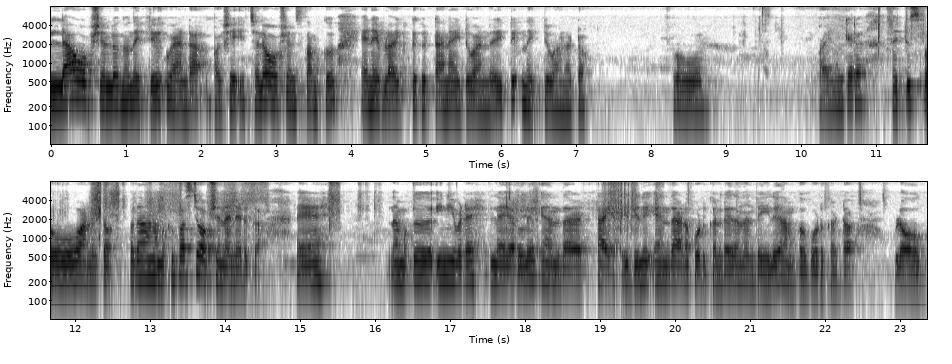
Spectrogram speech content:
എല്ലാ ഓപ്ഷനിലും ഒന്നും നെറ്റ് വേണ്ട. പക്ഷേ ചില ഓപ്ഷൻസ് നമുക്ക് എനേബിൾ ആയിട്ട് കിട്ടാനായിട്ട് വേണ്ടിയിട്ട് നെറ്റ് വേണം കേട്ടോ. അപ്പോൾ ഭയങ്കര നെറ്റ് സ്ലോ ആണ് കേട്ടോ. അപ്പോൾ അതാ നമുക്ക് ഫസ്റ്റ് ഓപ്ഷൻ തന്നെ എടുക്കാം. ഏ നമുക്ക് ഇനി ഇവിടെ ലെയറിൽ എന്താ ടൈ ഇതിൽ എന്താണ് കൊടുക്കേണ്ടതെന്നുണ്ടെങ്കിൽ നമുക്ക് കൊടുക്കാം കേട്ടോ. ബ്ലോഗ്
